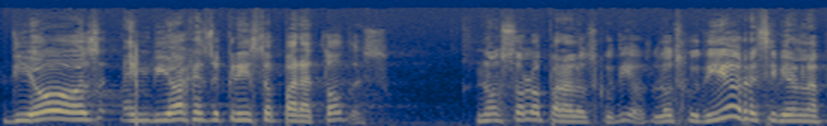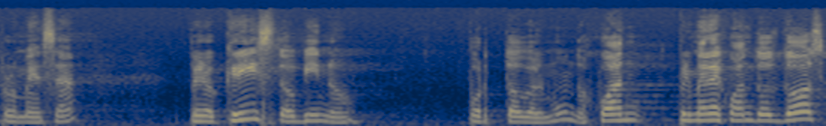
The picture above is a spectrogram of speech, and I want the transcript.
Dios envió a Jesucristo para todos, no solo para los judíos. Los judíos recibieron la promesa, pero Cristo vino por todo el mundo. Juan 1 Juan 2:2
